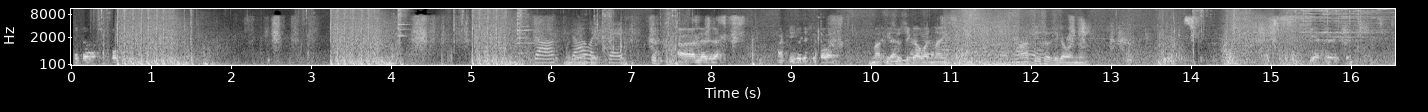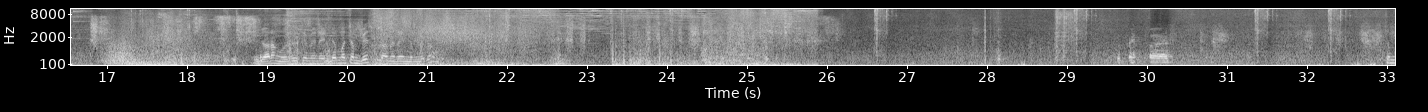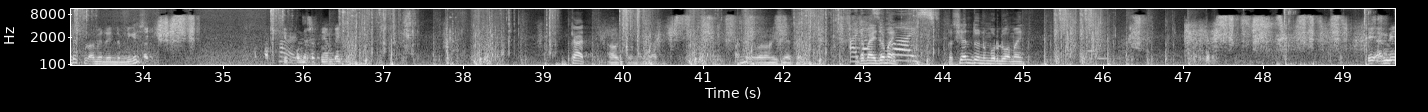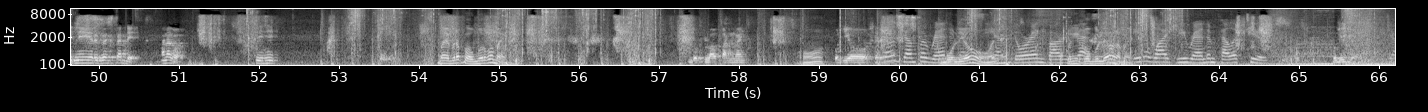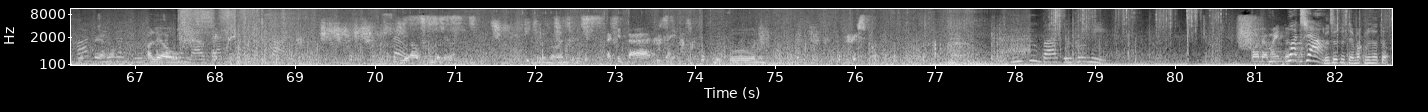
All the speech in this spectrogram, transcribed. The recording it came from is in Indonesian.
Masuk dollar cake. Ah. Mati udah si kawan. Mati si kawan, nice. Mati so si kawan niya. Biar dari itu. Jarang udah sih main random macam best pula main random gitu. Macam best pula main random nih guys. Si penusuknya baik. Cut. Oke mantap. Pandai orang di sini. I Kita main, jom main. Kasihan tuh nomor 2 main. Si ambil ni request card dek. Mana kau? Sini. Mai berapa umur kau mai? 28 main. Oh, jumper random oh, SCM? Dorang Bar Pergi kau boleh lah, Mai. Ada YG random pellet 2. Polio. Jihad juga Google Aleo. now back to the side. So, nih. Google ba Google Meet. Kau ada main tu? Watch out! Tuh tuh tuh tembak lu satu.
